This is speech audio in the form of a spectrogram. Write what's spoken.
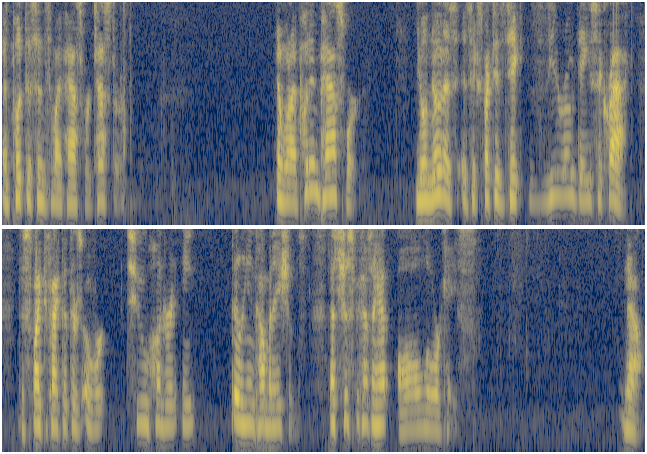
and put this into my password tester. And when I put in password, you'll notice it's expected to take zero days to crack, despite the fact that there's over 208 billion combinations. That's just because I had all lowercase. Now,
